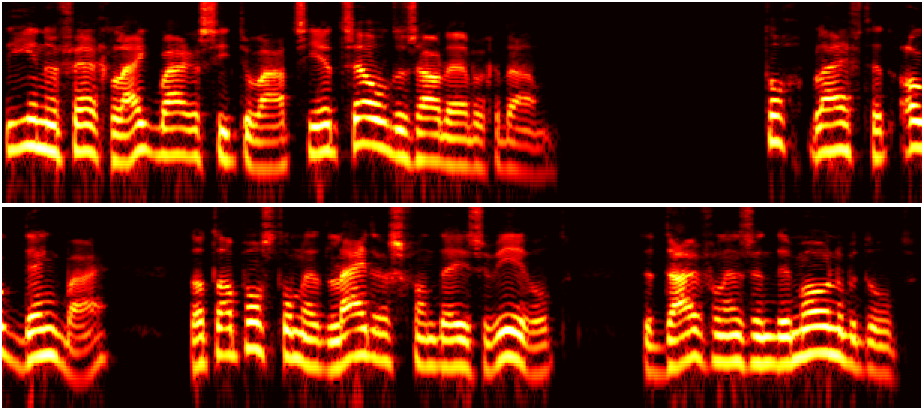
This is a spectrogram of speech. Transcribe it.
die in een vergelijkbare situatie hetzelfde zouden hebben gedaan. Toch blijft het ook denkbaar dat de apostel met leiders van deze wereld de duivel en zijn demonen bedoelt,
